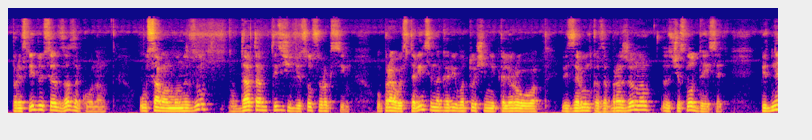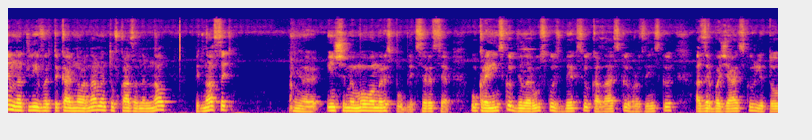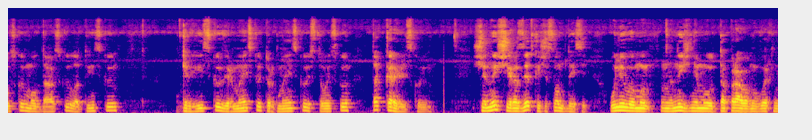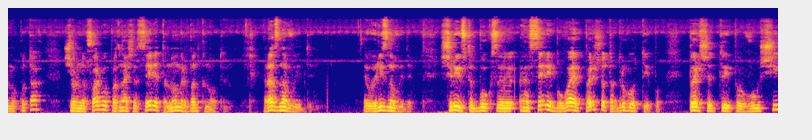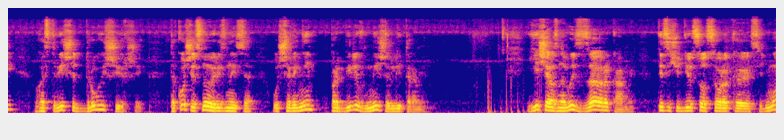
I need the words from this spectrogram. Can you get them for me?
переслідується за законом. У самому низу дата 1947. У правій сторінці на горі в оточенні кольорового візерунка зображено число 10. Під ним на тлі вертикального орнаменту вказано номінал 15 е, іншими мовами республік СРСР українською, білоруською, узбекською, казахською, грузинською, азербайджанською, литовською, молдавською, латинською, киргизькою, вірменською, туркменською, естонською та карельською. ще нижчі розетки числом 10. У лівому нижньому та правому верхньому кутах чорною фарбою позначена серія та номер банкноти. Разновиди. Е, Різновиди. Шрифт букс е, серії буває першого та другого типу. Перший тип вущий, гостріший, другий ширший. Також існує різниця у ширині пробілів між літерами. Є ще різновид за роками. 1947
